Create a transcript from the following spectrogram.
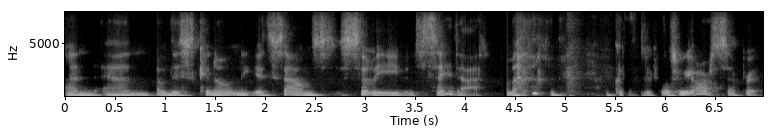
And and this can only it sounds silly even to say that. because of course we are separate,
